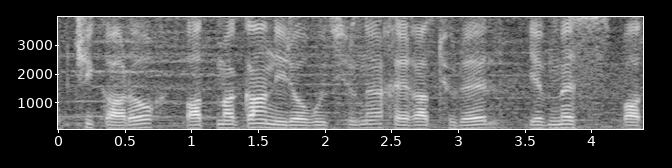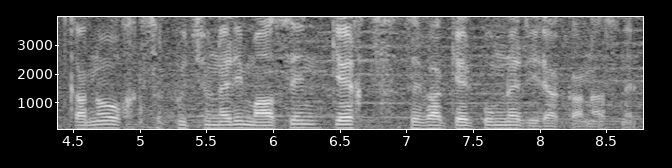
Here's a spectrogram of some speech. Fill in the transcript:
ոք չի կարող պատմական իրողությունը խեղաթյուրել եւ մեզ պատկանող սրբությունների մասին կեղծ ձևակերպումներ իրականացնել։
